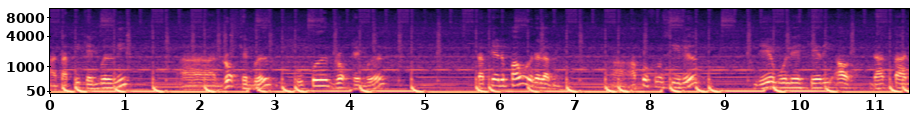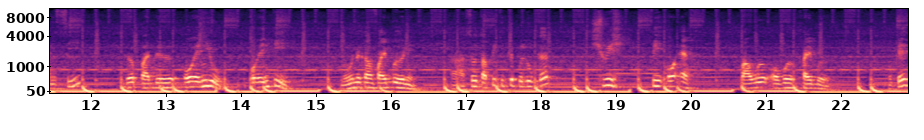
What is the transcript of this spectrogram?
Uh, tapi kabel ni uh, drop cable rupa drop cable tapi ada power dalam ni. Uh, apa fungsi dia? Dia boleh carry out data DC kepada ONU ONT menggunakan fiber ni ha, so tapi kita perlukan switch POF power over fiber. Ok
